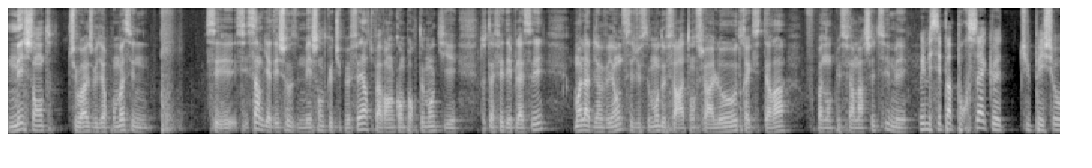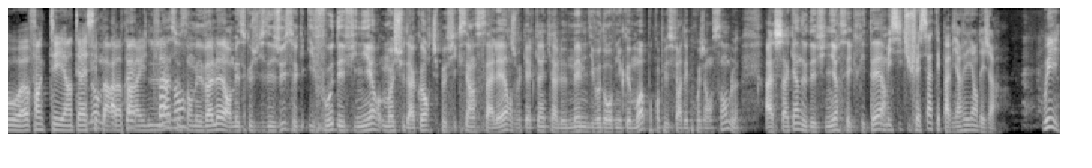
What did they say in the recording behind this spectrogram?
méchantes. Tu vois, je veux dire, pour moi, c'est une. C'est simple, il y a des choses méchantes que tu peux faire, tu peux avoir un comportement qui est tout à fait déplacé. Moi, la bienveillante, c'est justement de faire attention à l'autre, etc. Faut pas non plus se faire marcher dessus, mais Oui, mais c'est pas pour ça que tu pécho, euh, enfin que t'es intéressé Non, par, après, par une là, femme, ce non sont mes valeurs. Mais ce que je disais juste, c'est qu'il faut définir. Moi, je suis d'accord. Tu peux fixer un salaire. Je veux quelqu'un qui a le même niveau de revenu que moi pour qu'on puisse faire des projets ensemble. À chacun de définir ses critères. Non, mais si tu fais ça, t'es pas bienveillant déjà. Oui.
